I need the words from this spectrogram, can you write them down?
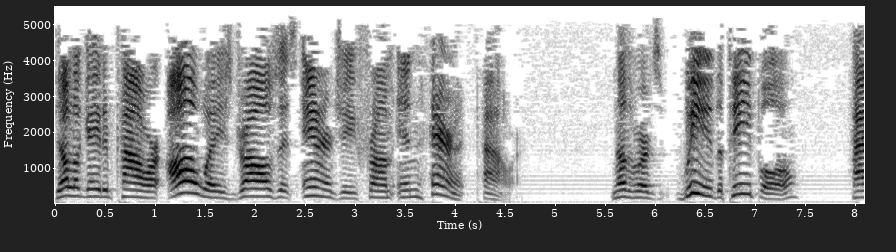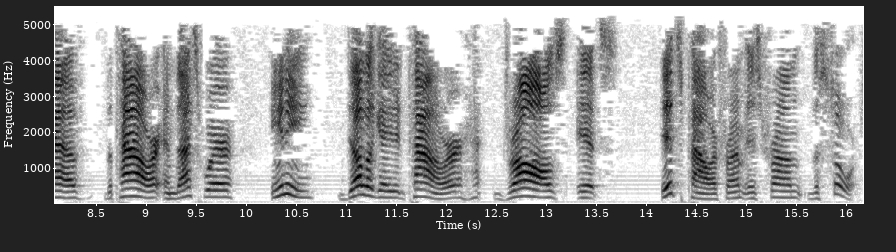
Delegated power always draws its energy from inherent power. In other words, we, the people, have the power, and that's where any delegated power draws its its power from is from the source.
